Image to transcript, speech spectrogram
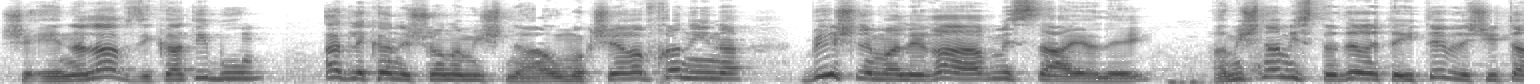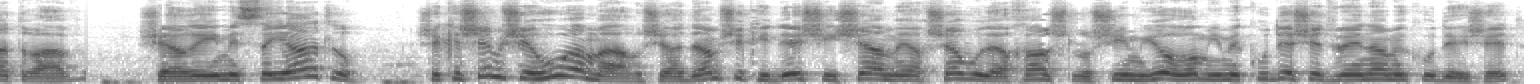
שאין עליו זיקת ייבום. עד לכאן לשון המשנה, ומקשה רב חנינא, בישלמה לרב מסייע לי. המשנה מסתדרת היטב לשיטת רב, שהרי היא מסייעת לו. שכשם שהוא אמר שאדם שקידש אישה מעכשיו ולאחר שלושים יום היא מקודשת ואינה מקודשת,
